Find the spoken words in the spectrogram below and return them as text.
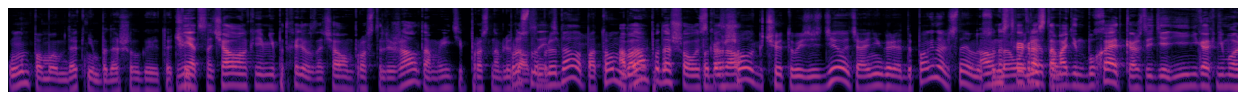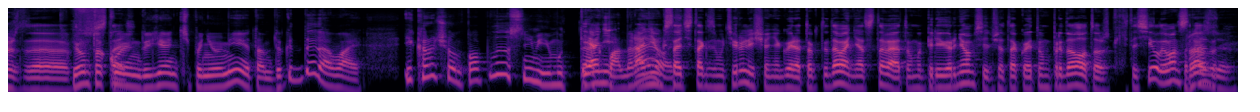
он, по-моему, да, к ним подошел, говорит, а чё Нет, сначала он к ним не подходил, сначала он просто лежал там и типа просто наблюдал Просто за этим. наблюдал, а потом, А потом да, подошел и сказал, подошел, что это вы здесь делаете, а они говорят, да погнали с нами, у нас а у нас как раз там нету». один бухает каждый день и никак не может э, И он встать. такой, да я типа не умею, там, да, да давай. И, короче, он поплыл с ними, ему И так они, понравилось. они, кстати, так замотивировали еще, они говорят, только ты давай не отставай, а то мы перевернемся или что такое. Это ему придало тоже каких-то сил, и он сразу... Разве?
